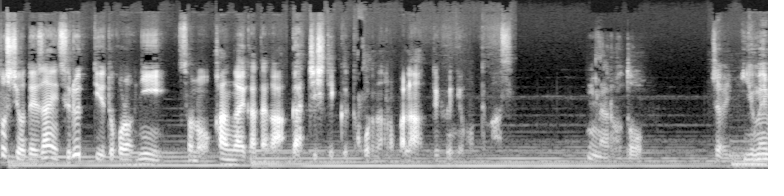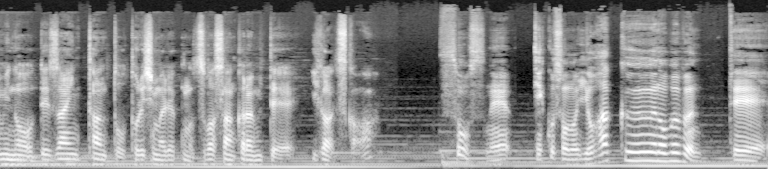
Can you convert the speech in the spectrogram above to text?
都市をデザインするっていうところに、その考え方が合致していくところなのかなというふうに思ってます。なるほど。じゃあ、夢見のデザイン担当取締役の翼さんから見ていかがですか？そうですね。結構その余白の部分って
